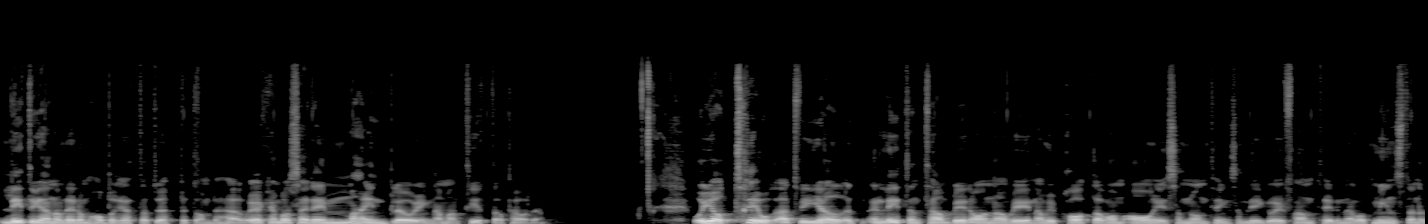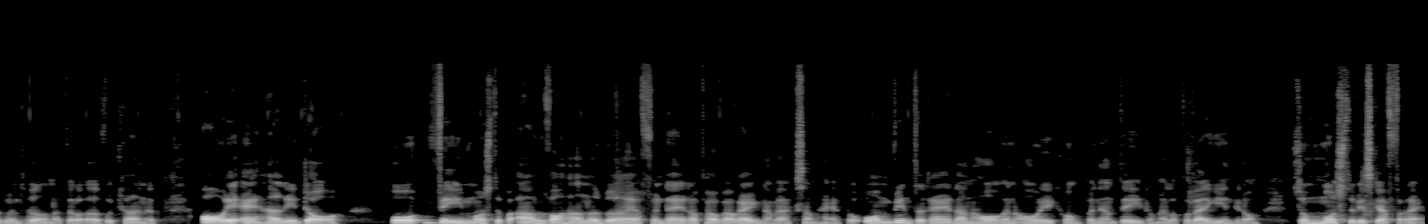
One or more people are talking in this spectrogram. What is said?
lite grann av det de har berättat öppet om det här och jag kan bara säga det är mindblowing när man tittar på det. Och jag tror att vi gör ett, en liten tabbe idag när vi, när vi pratar om AI som någonting som ligger i framtiden eller åtminstone runt hörnet eller över krönet. AI är här idag och vi måste på allvar här nu börja fundera på våra egna verksamheter. Om vi inte redan har en AI-komponent i dem eller på väg in i dem så måste vi skaffa det.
